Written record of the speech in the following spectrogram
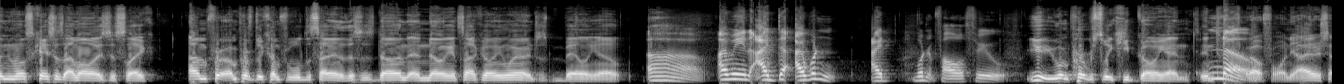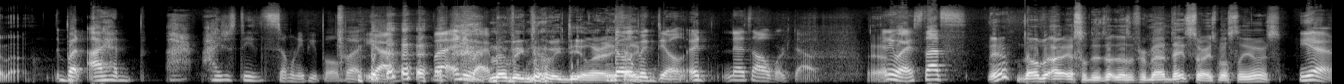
in most cases, I'm always just like, I'm for, I'm perfectly comfortable deciding that this is done and knowing it's not going anywhere and just bailing out. oh, I mean, I, d- I wouldn't I wouldn't follow through, You you wouldn't purposely keep going in into No. out for one. Yeah, I understand that. but I had I just dated so many people. But yeah, but anyway, No big no big deal or anything. no big deal. It that's all worked out. Anyway, so that's Yeah, no, but I guess that does it for bad date stories. Mostly yours. yeah.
